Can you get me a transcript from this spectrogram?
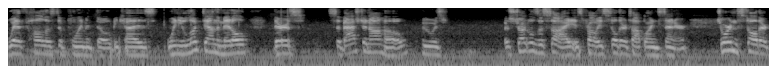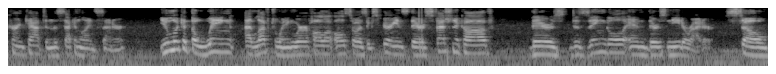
with Haula's deployment though, because when you look down the middle, there's Sebastian Aho, who is struggles aside, is probably still their top line center. Jordan Staal, their current captain, the second line center. You look at the wing at left wing, where Haula also has experience. There's Svechnikov, there's Dzingel, and there's Niederreiter. So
